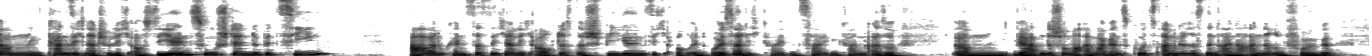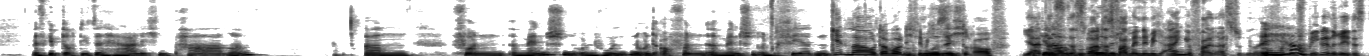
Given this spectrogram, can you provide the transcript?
ähm, kann sich natürlich auf Seelenzustände beziehen. Aber du kennst das sicherlich auch, dass das Spiegeln sich auch in Äußerlichkeiten zeigen kann. Also ähm, wir hatten das schon mal einmal ganz kurz angerissen in einer anderen Folge. Es gibt auch diese herrlichen Paare ähm, von Menschen und Hunden und auch von äh, Menschen und Pferden. Genau, da wollte ich nämlich sich, drauf. Ja, genau, das, das, war, das sich, war mir nämlich eingefallen, als du von den Spiegeln redest.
